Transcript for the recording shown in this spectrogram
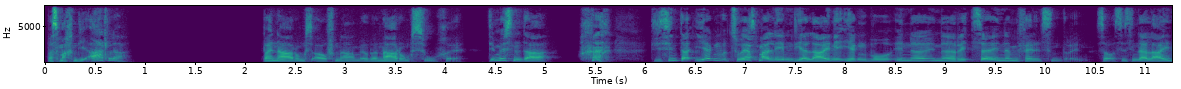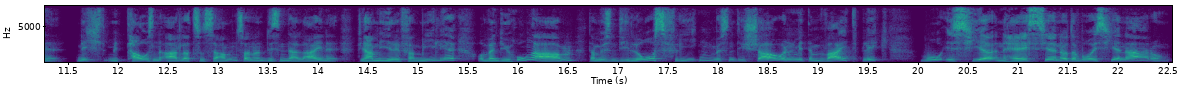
Was machen die Adler bei Nahrungsaufnahme oder Nahrungssuche? Die müssen da die sind da irgendwo, zuerst mal leben die alleine irgendwo in einer, in einer Ritze in einem Felsen drin. So, sie sind alleine. Nicht mit tausend Adler zusammen, sondern die sind alleine. Die haben ihre Familie und wenn die Hunger haben, dann müssen die losfliegen, müssen die schauen mit dem Weitblick, wo ist hier ein Häschen oder wo ist hier Nahrung.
